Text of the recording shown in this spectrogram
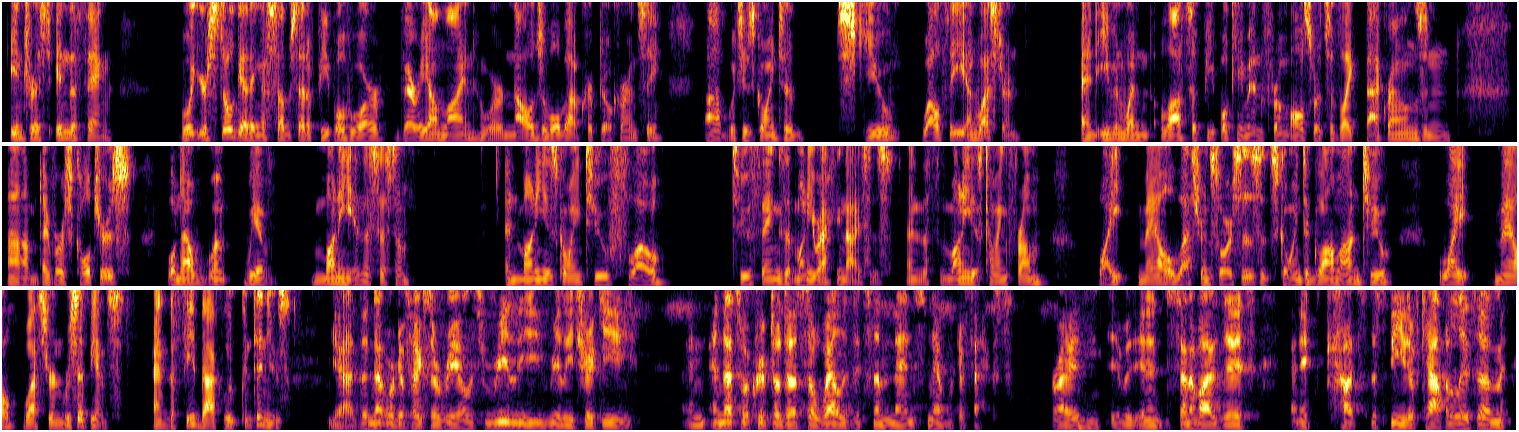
interest in the thing. Well, you're still getting a subset of people who are very online, who are knowledgeable about cryptocurrency, um, which is going to skew wealthy and Western. And even when lots of people came in from all sorts of like backgrounds and um, diverse cultures, well, now when we have money in the system, and money is going to flow to things that money recognizes. And if the money is coming from white, male, Western sources, it's going to glom on to white, male, Western recipients. And the feedback loop continues. Yeah, the network effects are real. It's really, really tricky. And, and that's what crypto does so well is it cements network effects, right? Mm-hmm. It, it incentivizes it and it cuts the speed of capitalism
